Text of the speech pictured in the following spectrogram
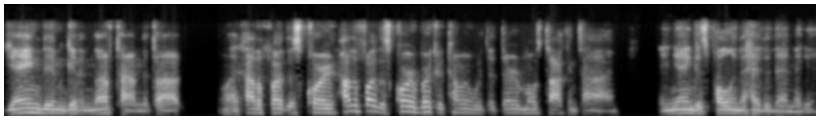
Yang didn't get enough time to talk. Like, how the fuck does Cory? How the fuck does Cory Booker come in with the third most talking time, and Yang is polling ahead of that nigga?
